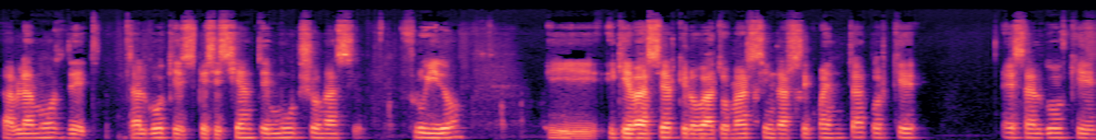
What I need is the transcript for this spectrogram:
hablamos de algo que, que se siente mucho más fluido y, y, que va a hacer que lo va a tomar sin darse cuenta porque es algo que,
